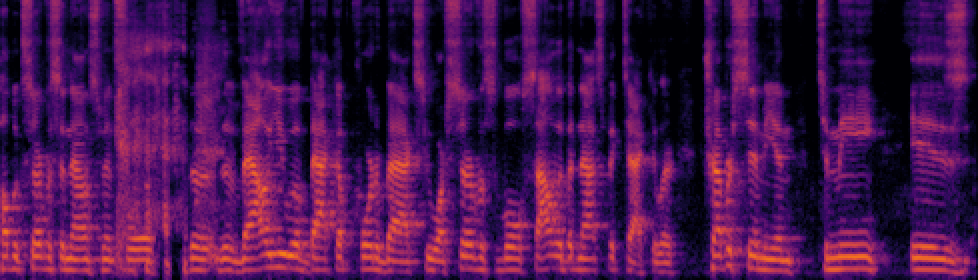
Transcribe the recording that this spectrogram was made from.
public service announcement for the, the value of backup quarterbacks who are serviceable, solid, but not spectacular. Trevor Simeon, to me, is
